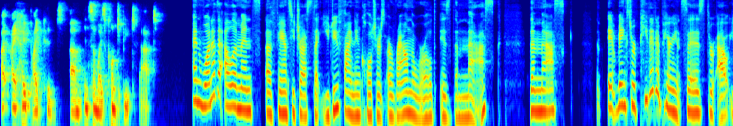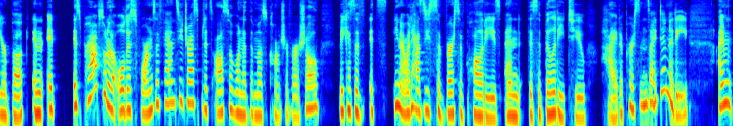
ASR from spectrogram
I, I hope I could, um, in some ways, contribute to that. And one of the elements of fancy dress that you do find in cultures around the world is the mask. The mask, it makes repeated appearances throughout your book, and it is perhaps one of the oldest forms of fancy dress, but it's also one of the most controversial because of its, you know, it has these subversive qualities and this ability to hide a person's identity. I'm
